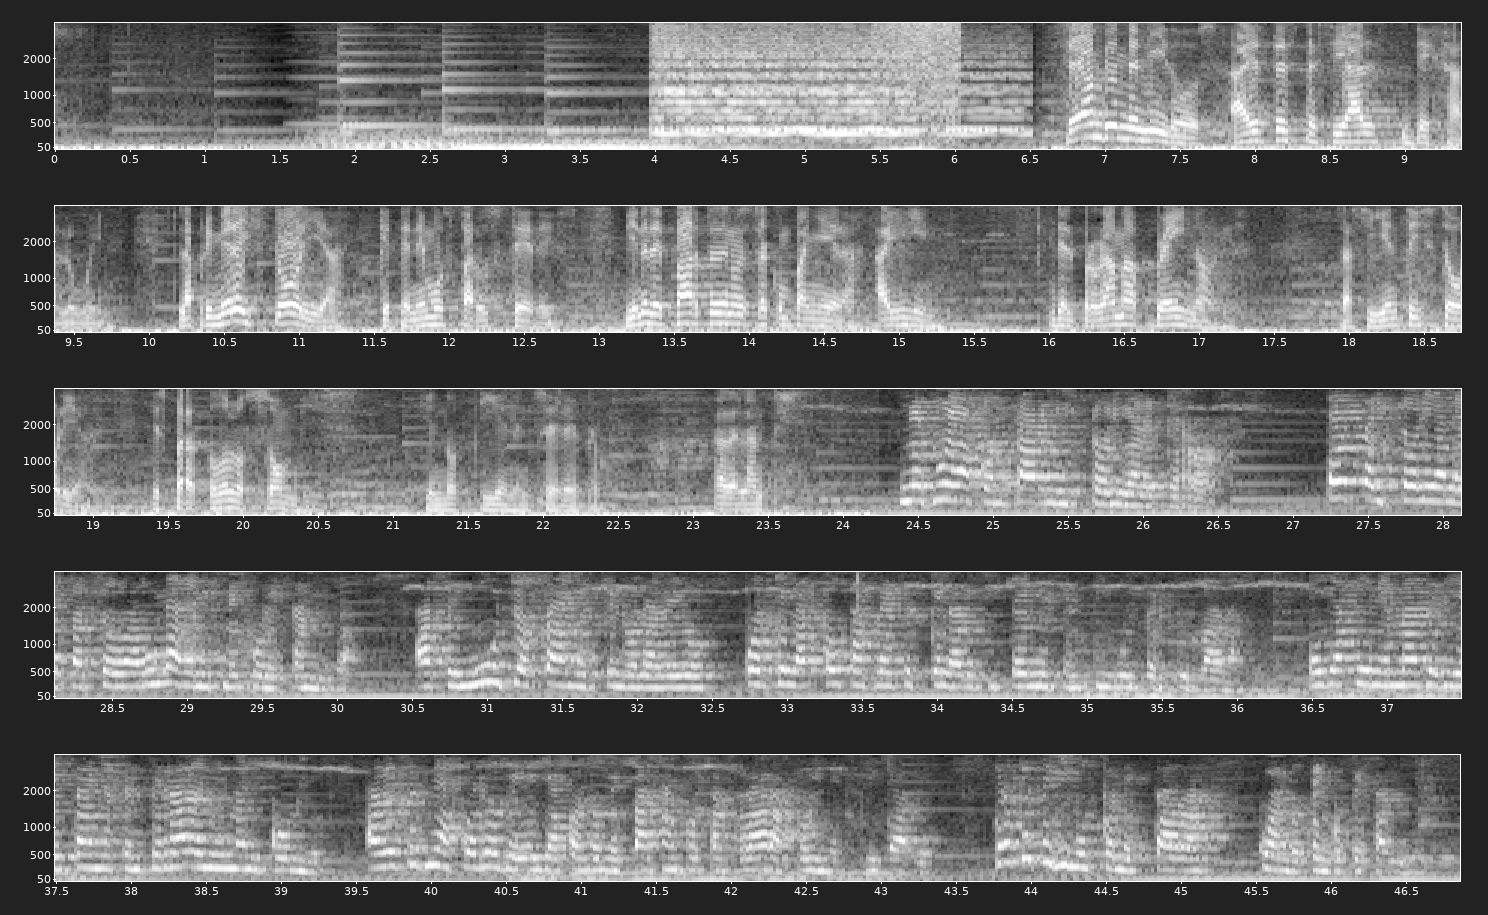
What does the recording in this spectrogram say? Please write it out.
Sean bienvenidos a este especial de Halloween. La primera historia que tenemos para ustedes viene de parte de nuestra compañera Aileen del programa Brain On. La siguiente historia es para todos los zombies que no tienen cerebro. Adelante. Les voy a contar mi historia de terror. Esta historia le pasó a una de mis mejores amigas. Hace muchos años que no la veo porque las pocas veces que la visité me sentí muy perturbada. Ella tiene más de 10 años encerrada en un manicomio. A veces me acuerdo de ella cuando me pasan cosas raras o inexplicables. Creo que seguimos conectadas cuando tengo pesadillas.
